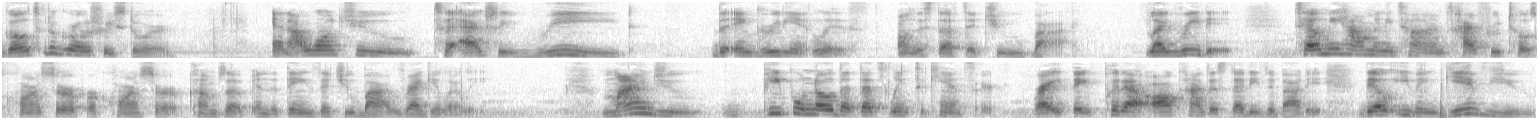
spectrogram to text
Go to the grocery store and I want you to actually read the ingredient list on the stuff that you buy. Like read it. Tell me how many times high fructose corn syrup or corn syrup comes up in the things that you buy regularly. Mind you, people know that that's linked to cancer, right? They've put out all kinds of studies about it. They'll even give you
